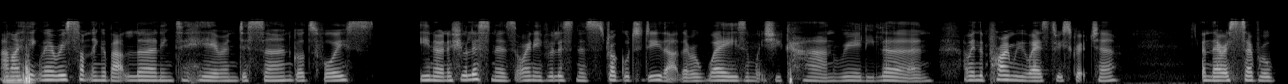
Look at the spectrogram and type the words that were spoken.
And I Mm. think there is something about learning to hear and discern God's voice. You know, and if your listeners or any of your listeners struggle to do that, there are ways in which you can really learn. I mean, the primary way is through scripture. And there are several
